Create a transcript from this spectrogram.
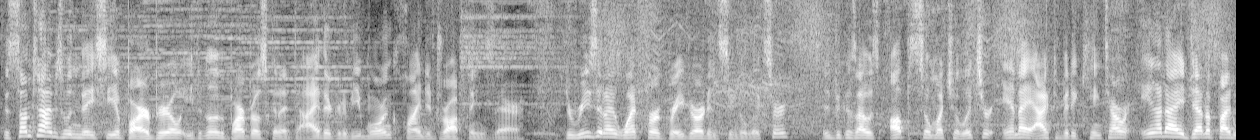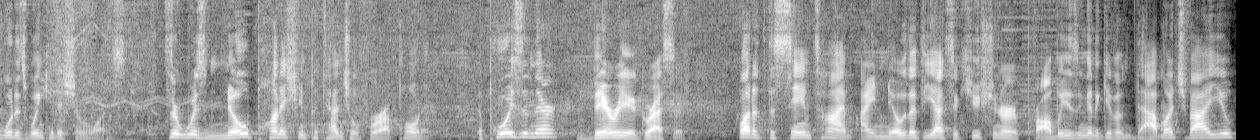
Because sometimes when they see a Bar Barrel, even though the Bar Barrel is going to die, they're going to be more inclined to drop things there. The reason I went for a Graveyard in single Elixir is because I was up so much Elixir, and I activated King Tower, and I identified what his win condition was. So there was no punishing potential for our opponent. The Poison there, very aggressive. But at the same time, I know that the Executioner probably isn't going to give him that much value,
